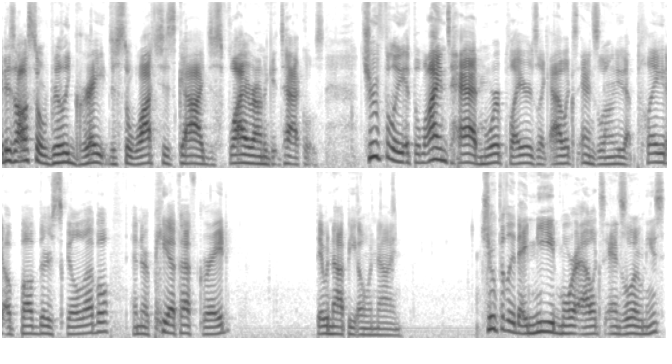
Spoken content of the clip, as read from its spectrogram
It is also really great just to watch this guy just fly around and get tackles. Truthfully, if the Lions had more players like Alex Anzalone that played above their skill level and their PFF grade, they would not be 0 9. Truthfully, they need more Alex Anzalones.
